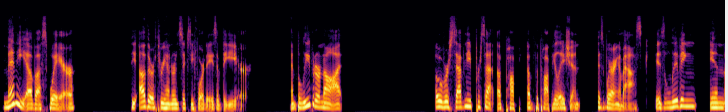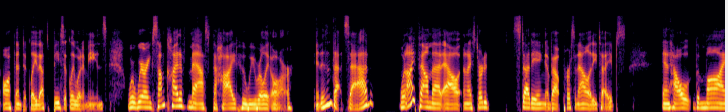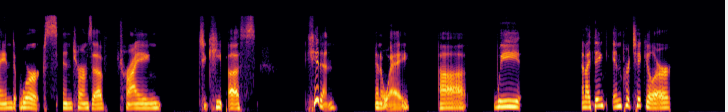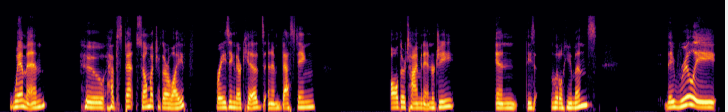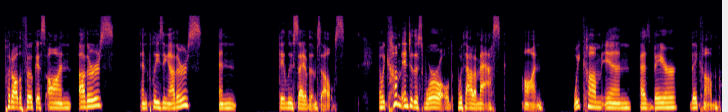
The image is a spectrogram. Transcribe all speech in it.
many of us wear the other 364 days of the year. And believe it or not, over 70% of pop of the population is wearing a mask, is living in authentically. That's basically what it means. We're wearing some kind of mask to hide who we really are. And isn't that sad? When I found that out and I started studying about personality types and how the mind works in terms of trying to keep us hidden in a way. Uh, we, and I think in particular, women who have spent so much of their life raising their kids and investing all their time and energy in these little humans, they really put all the focus on others and pleasing others and they lose sight of themselves. And we come into this world without a mask on. We come in as bare they come.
